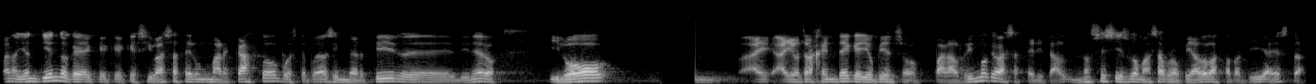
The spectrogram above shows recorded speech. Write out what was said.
Bueno, yo entiendo que, que, que, si vas a hacer un marcazo, pues te puedas invertir eh, dinero. Y luego mm, hay, hay, otra gente que yo pienso, para el ritmo que vas a hacer y tal, no sé si es lo más apropiado la zapatilla esta.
